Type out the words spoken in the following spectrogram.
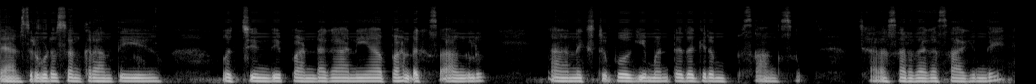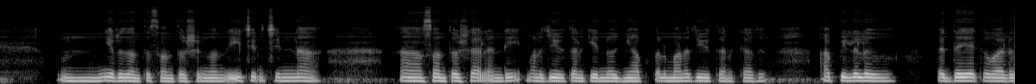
డ్యాన్సులు కూడా సంక్రాంతి వచ్చింది. పండగ అని ఆ పండగ సాంగ్లు నెక్స్ట్ భోగి మంట దగ్గర సాంగ్స్ చాలా సరదాగా సాగింది. ఈరోజు అంత సంతోషంగా ఉంది. ఈ చిన్న చిన్న సంతోషాలండి. మన జీవితానికి ఎన్నో జ్ఞాపకాలు మన జీవితానికి కాదు. ఆ పిల్లలు పెద్ద అయ్యాక వాళ్ళు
